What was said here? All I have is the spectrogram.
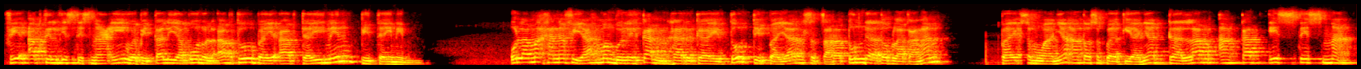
fi aktil istisna'i wa bitali yakunul aktu bai'abdainin bidainin. Ulama Hanafiyah membolehkan harga itu dibayar secara tunda atau belakangan baik semuanya atau sebagiannya dalam akad istisna.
